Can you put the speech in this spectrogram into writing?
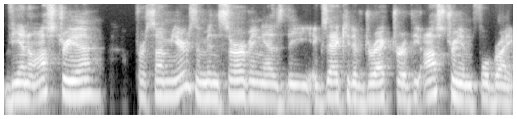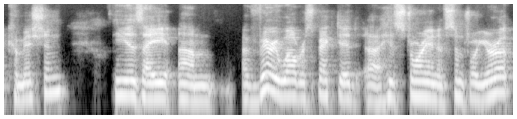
Vienna, Austria for some years and been serving as the executive director of the Austrian Fulbright Commission. He is a, um, a very well-respected uh, historian of Central Europe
